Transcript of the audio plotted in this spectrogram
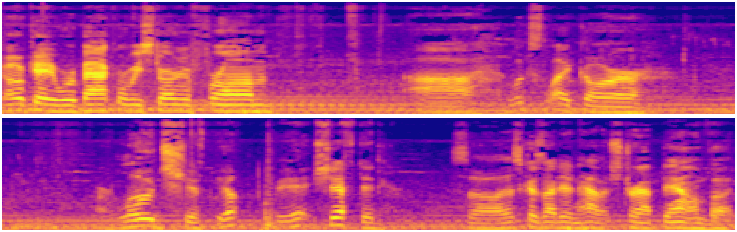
Okay, we're back where we started from. Uh, looks like our our load shift, yep, it shifted. So that's because I didn't have it strapped down, but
